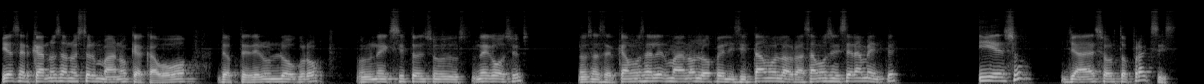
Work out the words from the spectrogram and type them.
y acercarnos a nuestro hermano que acabó de obtener un logro, un éxito en sus negocios. Nos acercamos al hermano, lo felicitamos, lo abrazamos sinceramente y eso ya es ortopraxis,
